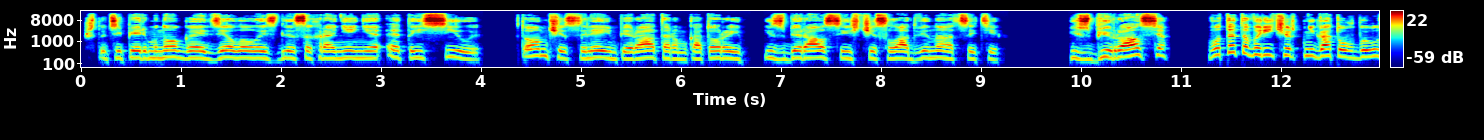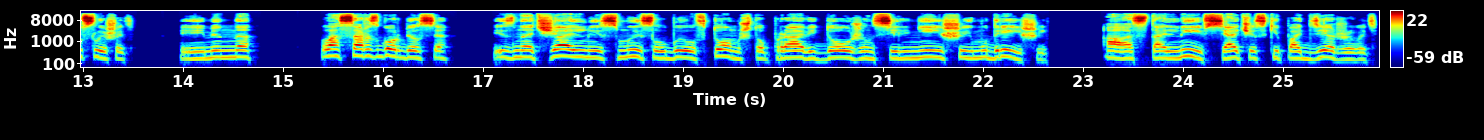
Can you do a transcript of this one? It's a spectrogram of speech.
что теперь многое делалось для сохранения этой силы, том числе императором, который избирался из числа двенадцати. Избирался? Вот этого Ричард не готов был услышать. Именно. Лассар сгорбился. Изначальный смысл был в том, что править должен сильнейший и мудрейший, а остальные всячески поддерживать.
